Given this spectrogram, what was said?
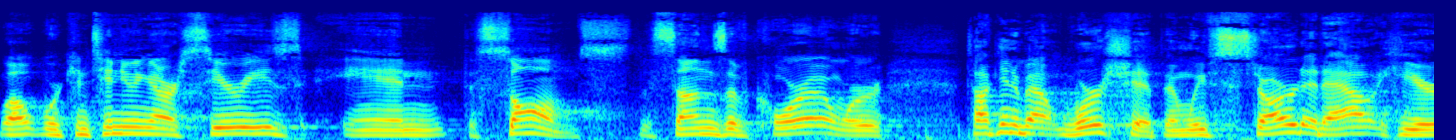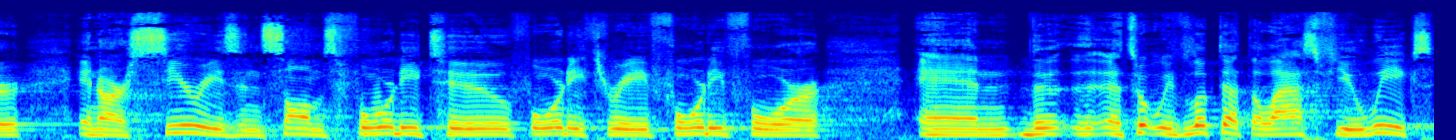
well, we're continuing our series in the Psalms, the sons of Korah, and we're talking about worship. And we've started out here in our series in Psalms 42, 43, 44, And the, that's what we've looked at the last few weeks.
